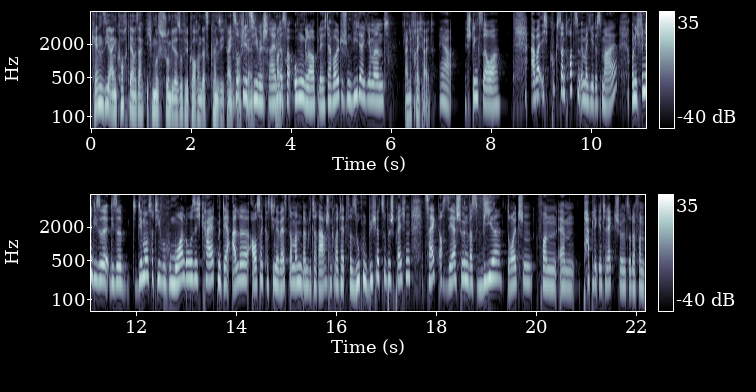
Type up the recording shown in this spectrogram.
kennen Sie einen Koch, der sagt, ich muss schon wieder so viel kochen, das können Sie sich gar nicht so vorstellen. So viele Zwiebeln schneiden, das war unglaublich. Da wollte schon wieder jemand. Eine Frechheit. Ja, stinksauer. Aber ich gucke es dann trotzdem immer jedes Mal. Und ich finde diese, diese demonstrative Humorlosigkeit, mit der alle außer Christine Westermann beim literarischen Quartett versuchen, Bücher zu besprechen, zeigt auch sehr schön, was wir Deutschen von ähm, Public Intellectuals oder von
